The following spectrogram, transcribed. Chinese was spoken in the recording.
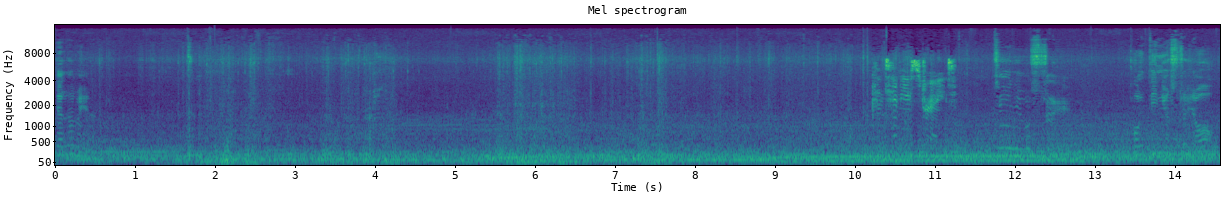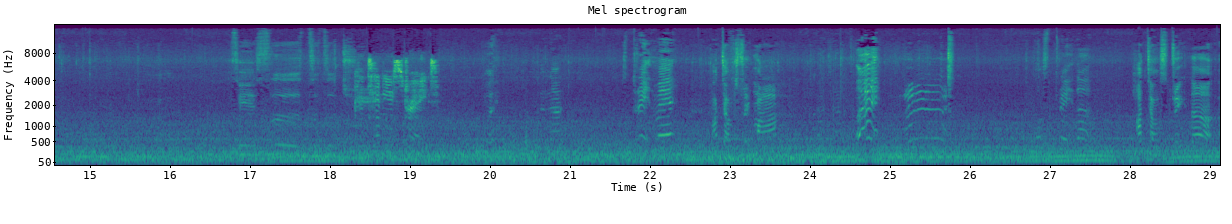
灯都没了。Continue straight. Continue straight. Continue straight 哦。这是这这区。Continue straight. 喂，看看，straight 咩？他讲 straight 吗？喂，我 straight 的。他讲 straight 的。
